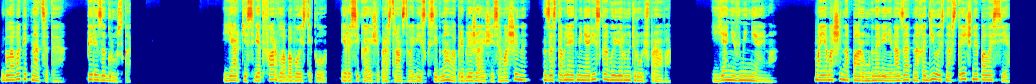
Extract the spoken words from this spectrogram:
Глава 15. Перезагрузка. Яркий свет фар в лобовое стекло и рассекающий пространство виск сигнала приближающейся машины заставляет меня резко вывернуть руль вправо. Я невменяема. Моя машина пару мгновений назад находилась на встречной полосе.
